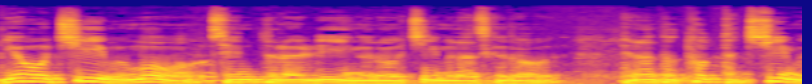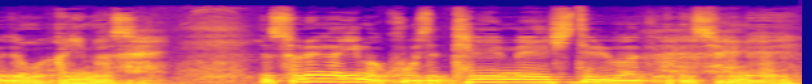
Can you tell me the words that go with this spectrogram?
両チームもセントラルリーグのチームなんですけど、ペナントを取ったチームでもあります。それが今こうして低迷してるわけですよね。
